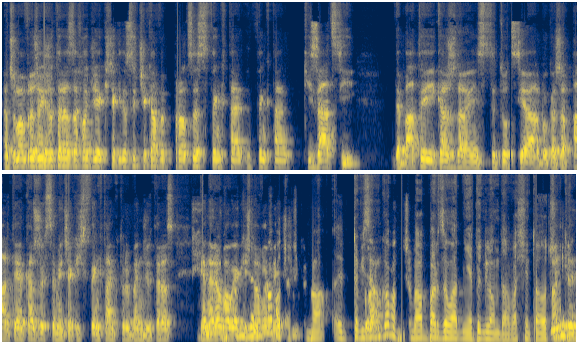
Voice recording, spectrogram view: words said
Znaczy mam wrażenie, że teraz zachodzi jakiś taki dosyć ciekawy proces think, think tankizacji debaty i każda instytucja albo każda partia, każdy chce mieć jakiś think tank, który będzie teraz generował jakieś nowe myśli. Trzeba, to wizerunkowo to trzeba bardzo ładnie wygląda właśnie to, o czym No niby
